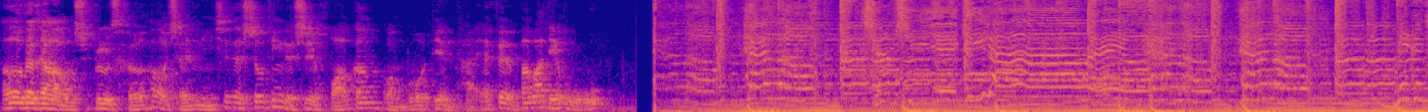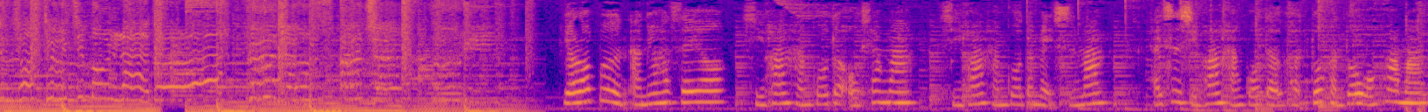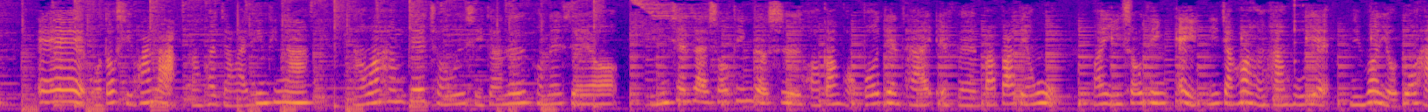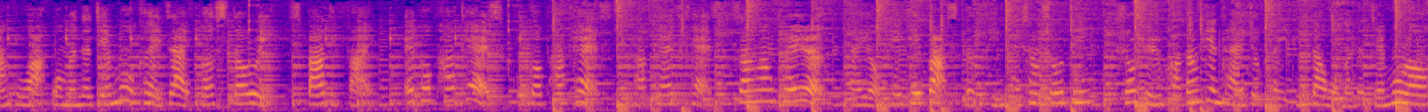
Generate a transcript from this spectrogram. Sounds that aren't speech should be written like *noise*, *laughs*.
Hello，大家好，我是 Bruce 何浩晨。您现在收听的是华冈广播电台 FM 八八点五。여러분안녕하세요。喜欢韩国的偶像吗？喜欢韩国的美食吗？还是喜欢韩国的很多很多文化吗？ 哎哎哎，我都喜欢啦，赶快讲来听听啊！나와함께좋은시간을보내세요。您现在收听的是华冈广播电台 FM 八八点五，欢迎收听。哎，你讲话很含糊耶，你问有多含糊啊？我们的节目可以在 First Story、Spotify、Apple Podcasts、Google Podcasts、Pocket Casts、SoundOnPlayer，还有 KK Bus 等平台上收听，搜寻华冈电台就可以听到我们的节目喽。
